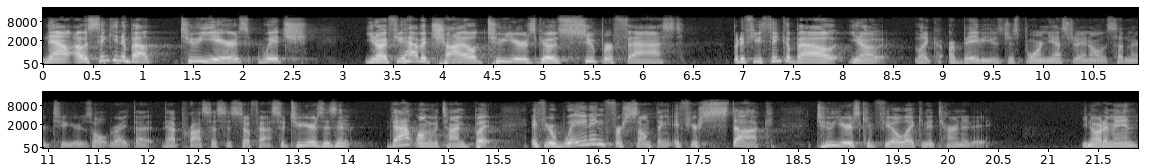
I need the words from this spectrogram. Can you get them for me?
Now, I was thinking about two years, which, you know, if you have a child, two years goes super fast. But if you think about, you know, like our baby was just born yesterday and all of a sudden they're two years old, right? That, that process is so fast. So two years isn't that long of a time, but if you're waiting for something, if you're stuck, two years can feel like an eternity. You know what I mean?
